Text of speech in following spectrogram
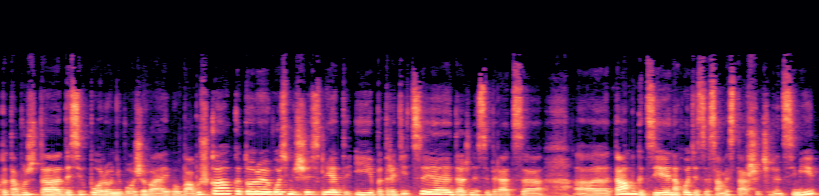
потому что до сих пор у него жива его бабушка, которая 86 лет, и по традиции должны собираться а, там, где находится самый старший член семьи.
